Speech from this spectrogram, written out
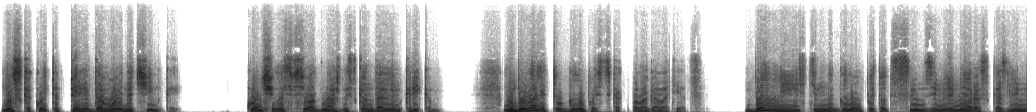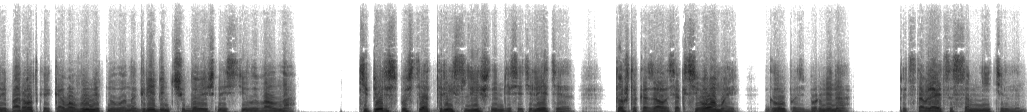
но с какой-то передовой начинкой. Кончилось все однажды скандальным криком. Но была ли то глупость, как полагал отец? Был ли истинно глуп этот сын землемера с козлиной бородкой, кого выметнула на гребень чудовищной силы волна? Теперь, спустя три с лишним десятилетия, то, что казалось аксиомой, глупость Бурмина, представляется сомнительным.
